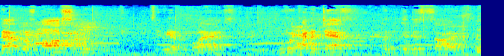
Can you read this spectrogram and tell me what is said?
That was awesome. We had a blast. We went kind of deaf on, in this side of the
